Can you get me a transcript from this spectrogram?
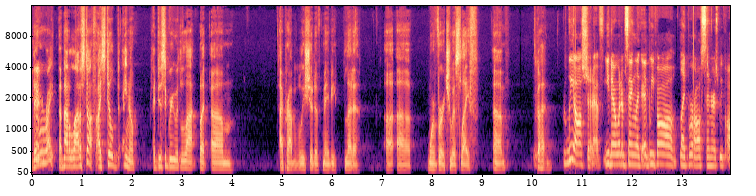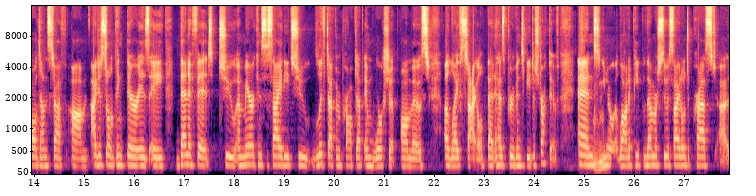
They were right about a lot of stuff. I still, you know, I disagree with a lot, but um, I probably should have maybe led a a, a more virtuous life. Um, go ahead. We all should have you know what i'm saying? Like we've all like we're all sinners. We've all done stuff. Um, i just don't think there is a benefit to american society to lift up and propped up and worship almost a lifestyle that has proven to be destructive. And Mhm. you know a lot of people them are suicidal depressed uh,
